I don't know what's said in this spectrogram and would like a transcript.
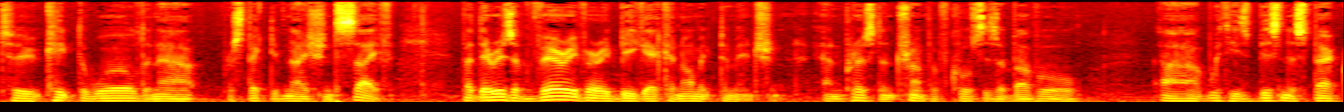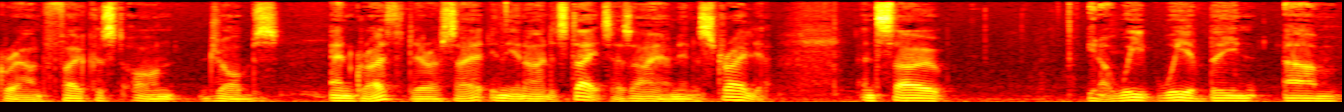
to keep the world and our respective nations safe. But there is a very, very big economic dimension. And President Trump, of course, is above all, uh, with his business background, focused on jobs and growth, dare I say it, in the United States, as I am in Australia. And so, you know, we, we have been um,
